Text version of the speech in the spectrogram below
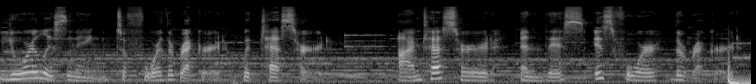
You're listening to For the Record with Tess Heard. I'm Tess Heard, and this is For the Record.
